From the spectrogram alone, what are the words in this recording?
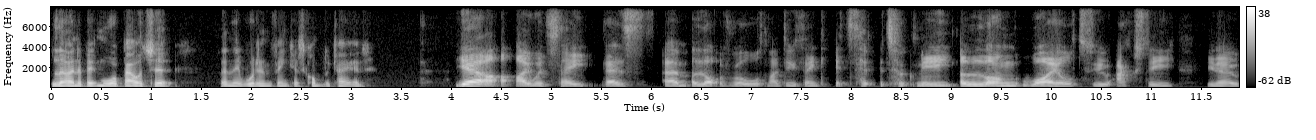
learn a bit more about it, then they wouldn't think it's complicated? Yeah, I, I would say there's um, a lot of rules, and I do think it, t- it took me a long while to actually, you know,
